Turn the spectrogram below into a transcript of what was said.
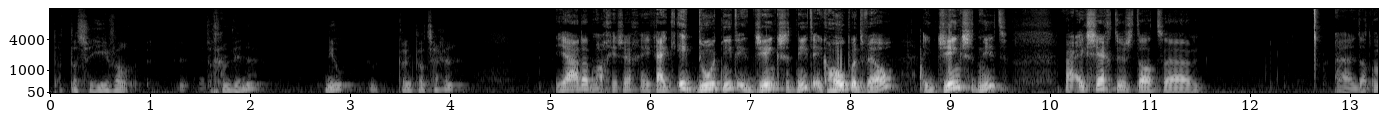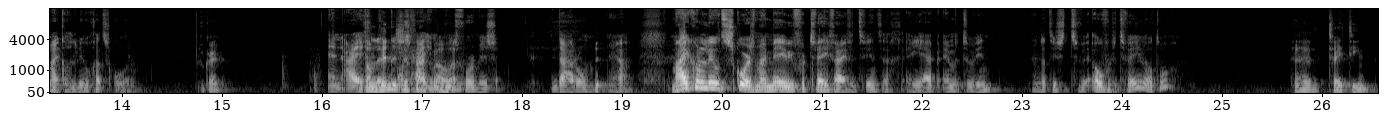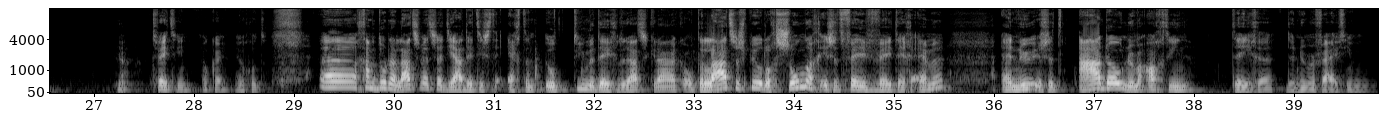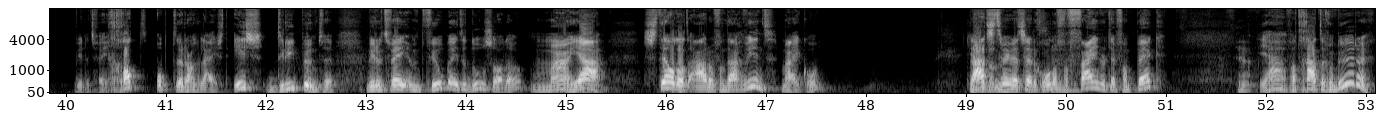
dat, dat ze hier wel eh, gaan winnen. Nieuw, kan ik dat zeggen? Ja, dat mag je zeggen. Kijk, ik doe het niet. Ik jinx het niet. Ik hoop het wel. Ik jinx het niet. Maar ik zeg dus dat, dat Michael de Leeuw gaat scoren. Oké. En eigenlijk, Dan winnen ze vaak wel, hè? bloedvorm is, daarom, ja. Michael scoren is mijn maybe voor 2,25. En jij hebt Emmen to win. En dat is over de 2 wel, toch? Eh 2-10. 2-10, oké, heel goed. Eh, gaan we door naar de laatste wedstrijd. Ja, dit is de, echt een ultieme degradatiekraker. Op de laatste speeldag zondag is het VVV tegen Emmen. En nu is het ADO nummer 18 tegen de nummer 15. Willem 2. Gat op de ranglijst is drie punten. Willem 2 een veel beter doelsaldo. Maar ja, stel dat ADO vandaag wint, Michael. dan Laatste twee wedstrijden gewonnen eh, van Feyenoord en van PEC. Ja. Ja, wat gaat er gebeuren?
